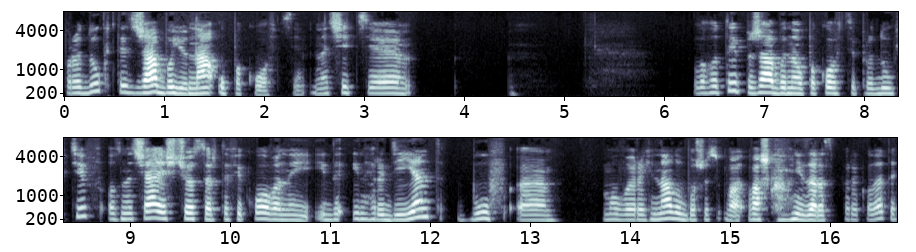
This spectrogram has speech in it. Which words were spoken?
продукти з жабою на упаковці. Значить, е, Логотип жаби на упаковці продуктів означає, що сертифікований інгредієнт був е, мовою оригіналу, бо щось важко мені зараз перекладати.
